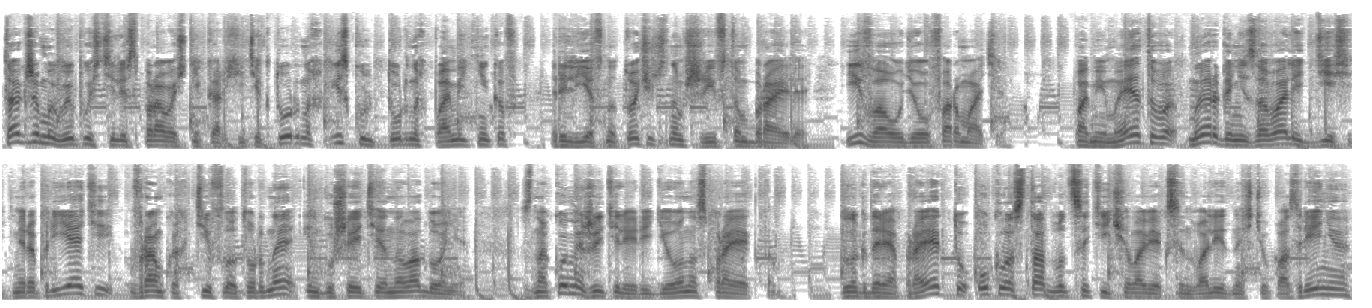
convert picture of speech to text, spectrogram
Также мы выпустили справочник архитектурных и скульптурных памятников рельефно-точечным шрифтом Брайля и в аудиоформате. Помимо этого, мы организовали 10 мероприятий в рамках Тифло-турне «Ингушетия на ладони», знакомя жителей региона с проектом. Благодаря проекту около 120 человек с инвалидностью по зрению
